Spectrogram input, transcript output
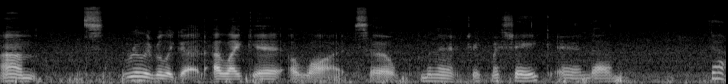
um, it's really, really good. I like it a lot. So I'm going to drink my shake and um, yeah.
